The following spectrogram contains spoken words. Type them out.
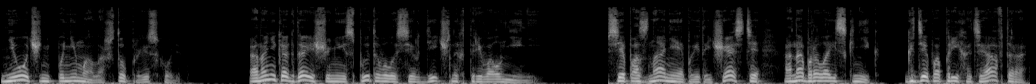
не очень понимала, что происходит. Она никогда еще не испытывала сердечных треволнений. Все познания по этой части она брала из книг, где по прихоти автора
